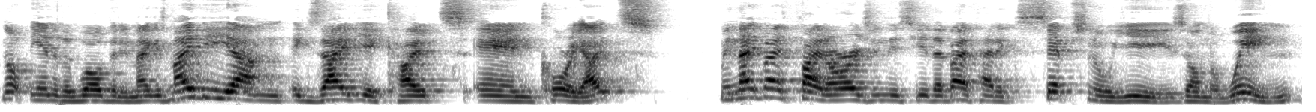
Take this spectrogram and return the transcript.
not the end of the world that he makes. Maybe um, Xavier Coates and Corey Oates. I mean, they both played Origin this year. They both had exceptional years on the wing.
